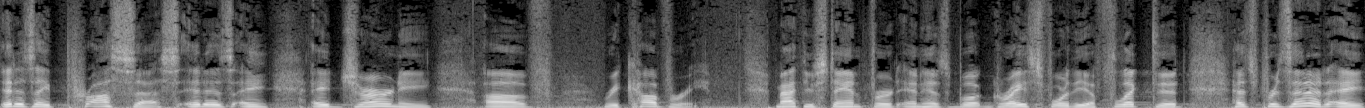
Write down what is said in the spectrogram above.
It is a process, it is a, a journey of recovery. Matthew Stanford, in his book Grace for the Afflicted, has presented a,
